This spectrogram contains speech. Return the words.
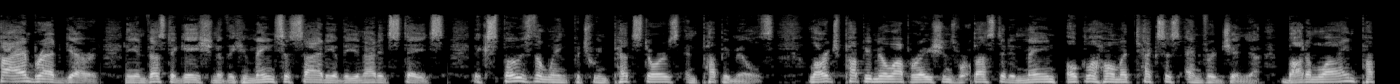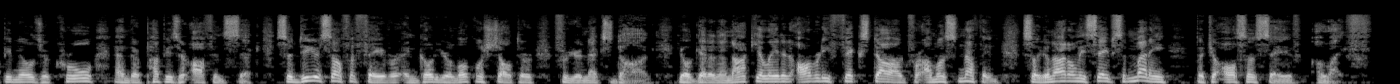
Hi, I'm Brad Garrett. The investigation of the Humane Society of the United States exposed the link between pet stores and puppy mills. Large puppy mill operations were busted in Maine, Oklahoma, Texas, and Virginia. Bottom line, puppy mills are cruel and their puppies are often sick. So do yourself a favor and go to your local shelter for your next dog. You'll get an inoculated, already fixed dog for almost nothing. So you'll not only save some money, but you'll also save a life.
